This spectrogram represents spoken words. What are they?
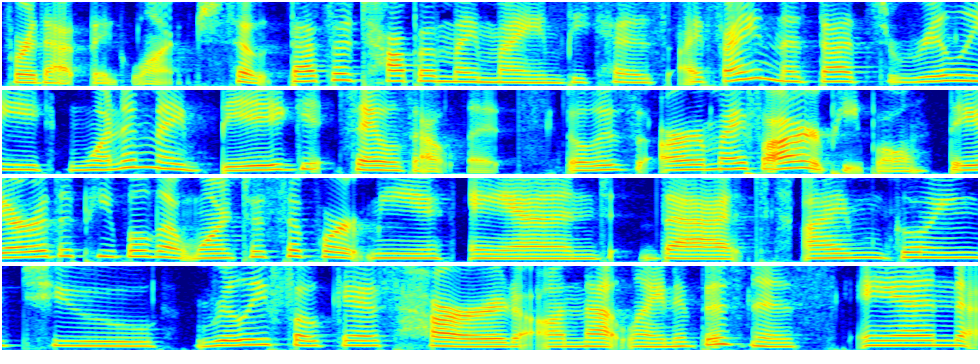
for that big launch. So that's a top of my mind because I find that that's really one of my big big sales outlets. Those are my flower people. They are the people that want to support me and that I'm going to really focus hard on that line of business. And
